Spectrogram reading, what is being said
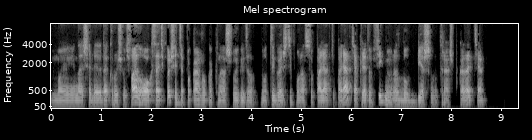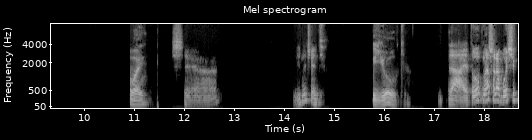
Мы начали докручивать файл. О, кстати, хочешь, я тебе покажу, как наш выглядел? Вот ты говоришь, типа, у нас все в порядке, порядке, а при этом в фигме у нас был бешеный трэш. Показать тебе? Давай. Ща. Видно что-нибудь? Елки. Да, это вот наш рабочий,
